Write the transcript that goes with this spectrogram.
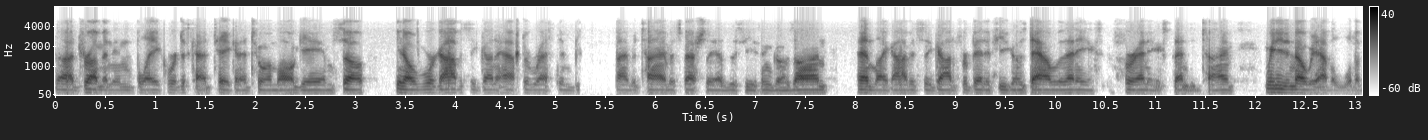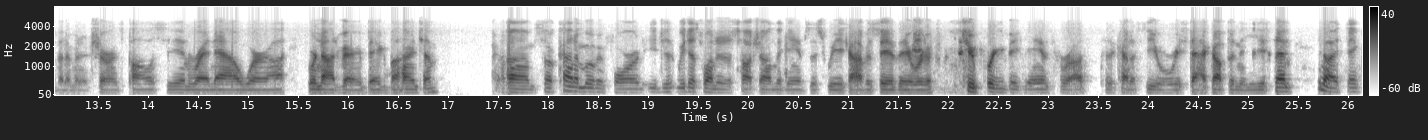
uh, Drummond and Blake were just kind of taking it to him all game. So you know, we're obviously going to have to rest him time to time, especially as the season goes on. And like obviously, God forbid if he goes down with any for any extended time, we need to know we have a little bit of an insurance policy. And right now, we're uh, we're not very big behind him. Um, so kind of moving forward, just, we just wanted to touch on the games this week. Obviously, they were two pretty big games for us to kind of see where we stack up in the East. And you know, I think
